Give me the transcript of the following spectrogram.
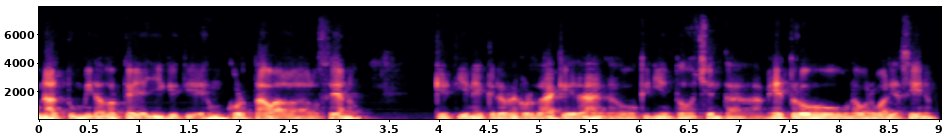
un alto, un mirador que hay allí, que es un cortado al, océano, que tiene, creo recordar que eran 580 metros o una barbarie así, ¿no?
